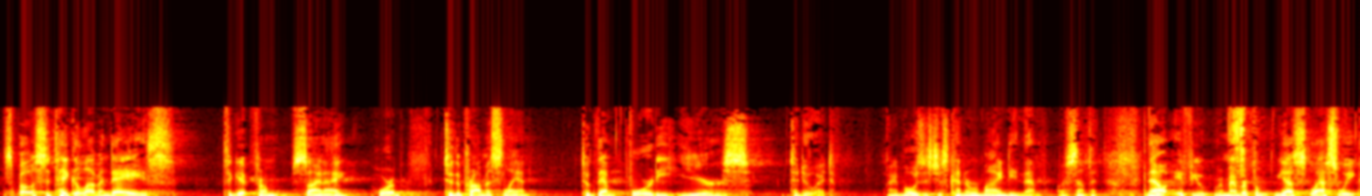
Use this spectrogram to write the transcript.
It's supposed to take 11 days to get from Sinai, Horeb, to the promised land. It took them 40 years to do it. Right? Moses just kind of reminding them of something. Now, if you remember from yes last week,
